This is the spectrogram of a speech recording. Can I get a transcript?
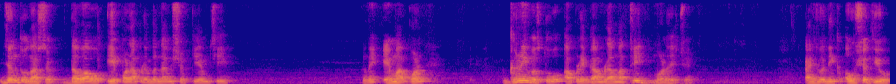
જંતુનાશક, દવાઓ એ પણ આપણે બનાવી શકીએ એમ છીએ. અને એમાં પણ ઘણી વસ્તુઓ આપણે ગામડામાંથી જ મળે છે. આયુર્વેદિક ઔષધિઓ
